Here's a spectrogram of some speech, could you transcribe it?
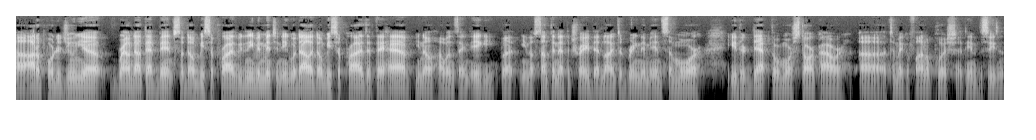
Uh, Otto Porter Jr. round out that bench. So don't be surprised. We didn't even mention Iguodala. Don't be surprised if they have, you know, I wasn't saying Iggy, but you know, something at the trade deadline to bring them in some more either depth or more star power uh, to make a final push at the end of the season.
